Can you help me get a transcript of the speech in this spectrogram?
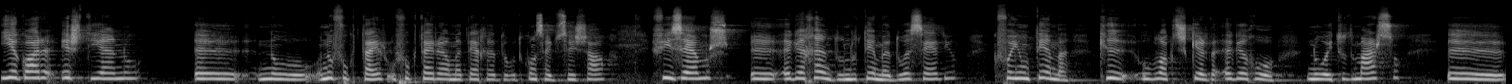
E agora, este ano, eh, no, no Fogoteiro, o Fogoteiro é uma terra do, do Conselho de Seixal, fizemos, eh, agarrando no tema do assédio, que foi um tema que o Bloco de Esquerda agarrou no 8 de Março, eh,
